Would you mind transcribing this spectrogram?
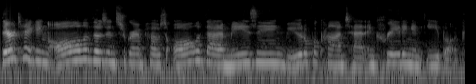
they're taking all of those Instagram posts, all of that amazing, beautiful content, and creating an ebook.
